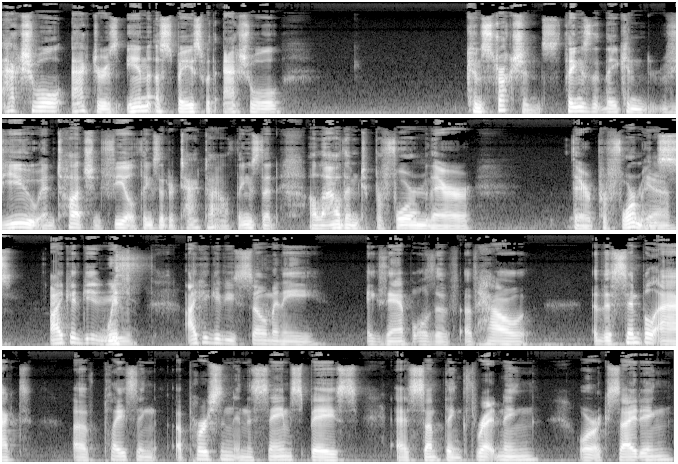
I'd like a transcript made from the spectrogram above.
actual actors in a space with actual constructions, things that they can view and touch and feel, things that are tactile, things that allow them to perform their their performance I could give you, with I could give you so many examples of of how the simple act of placing a person in the same space as something threatening or exciting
